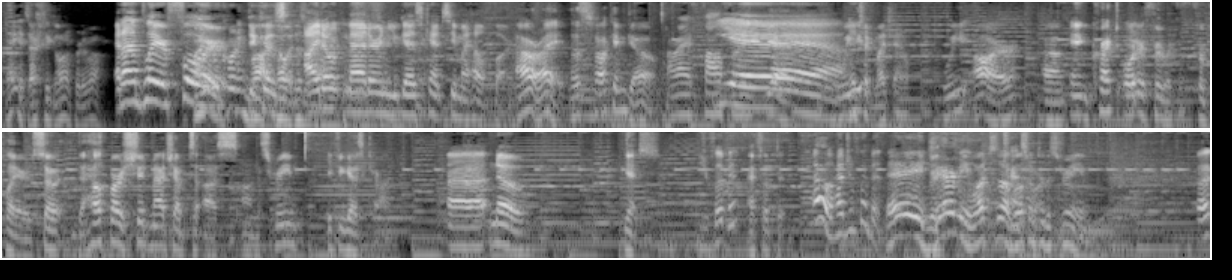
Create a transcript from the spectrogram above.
Hey, it's actually going pretty well. And I'm player four recording because No, I matter don't matter and you guys can't see my health bar. All right, let's fucking go. All right, file. Yeah. We We- check my channel. We are um, in correct order for for players. So the health bars should match up to us on the screen if you guys care. Uh, no. Yes, Did you flip it? I flipped it. Oh, how'd you flip it? Hey, Jeremy, what's up? Transfer. Welcome to the stream. Uh,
